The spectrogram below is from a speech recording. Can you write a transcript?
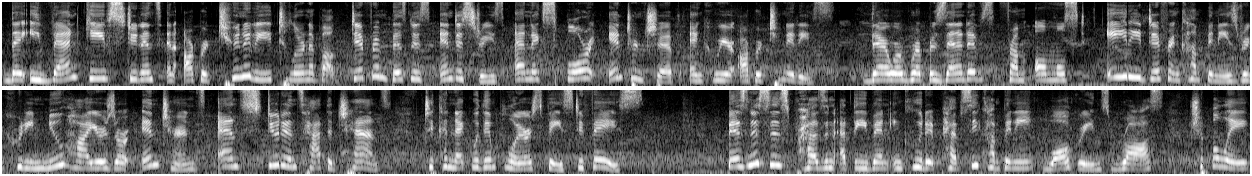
The event gave students an opportunity to learn about different business industries and explore internship and career opportunities. There were representatives from almost 80 different companies recruiting new hires or interns, and students had the chance to connect with employers face to face. Businesses present at the event included Pepsi Company, Walgreens, Ross, AAA,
